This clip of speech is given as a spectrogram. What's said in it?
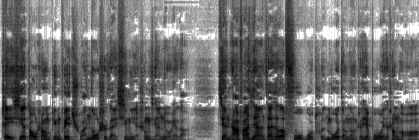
这些刀伤并非全都是在星野生前留下的。检查发现，在他的腹部、臀部等等这些部位的伤口，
